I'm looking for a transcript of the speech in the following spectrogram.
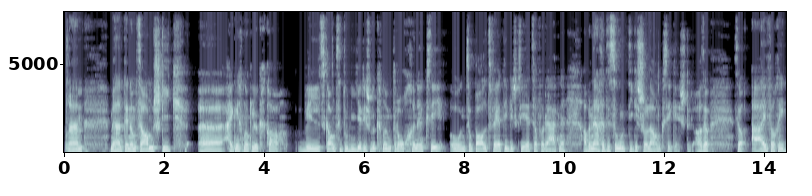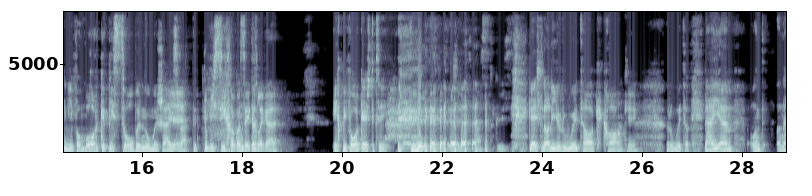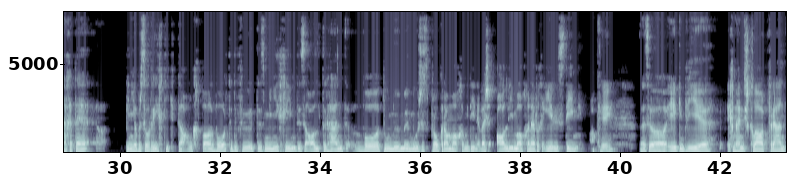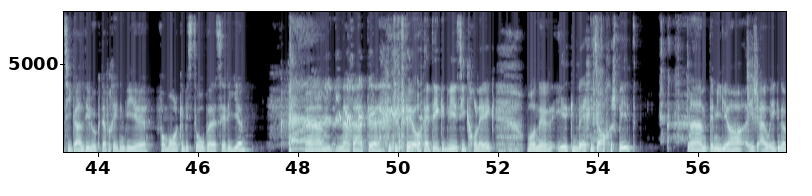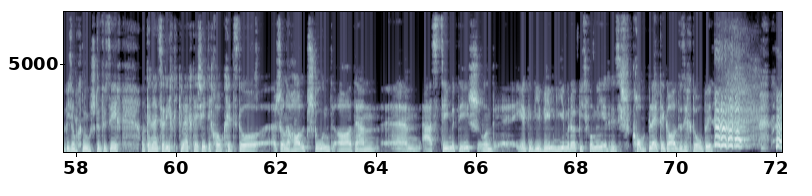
Ähm, wir haben dann am Samstag, äh, eigentlich noch Glück gehabt weil das ganze Turnier ist wirklich noch im Trockenen gewesen und sobald es fertig ist, war, hat es auch verregnet. Aber nachher der Sonntag ist schon lang gewesen gestern. Also, so einfach irgendwie vom Morgen bis zu oben nur scheiß yeah. Wetter. Du bist sicher go säckeln, gell? Ich bin vorgestern gewesen. Gestern hatte ich Ruhetag gehabt. Okay. Ruhetag. Nein, ähm, und, und nachher bin ich aber so richtig dankbar geworden dafür, dass meine Kinder ein Alter haben, wo du nicht mehr musst ein Programm machen mit ihnen. Weißt, alle machen einfach ihr Ding. Okay. Also irgendwie, ich meine, ist klar, die Franzi, gell, die schaut einfach irgendwie von morgen bis zu oben Serien. ähm, nachher hat äh, der Theo hat irgendwie seinen Kollegen, wo er irgendwelche Sachen spielt. Ähm, die Emilia ist auch irgendetwas am Knusten für sich. Und dann habe ich so richtig gemerkt, hey, shit, ich hocke jetzt hier schon eine halbe Stunde an dem ähm, Esszimmertisch und äh, irgendwie will niemand etwas von mir. Es ist komplett egal, dass ich da bin.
